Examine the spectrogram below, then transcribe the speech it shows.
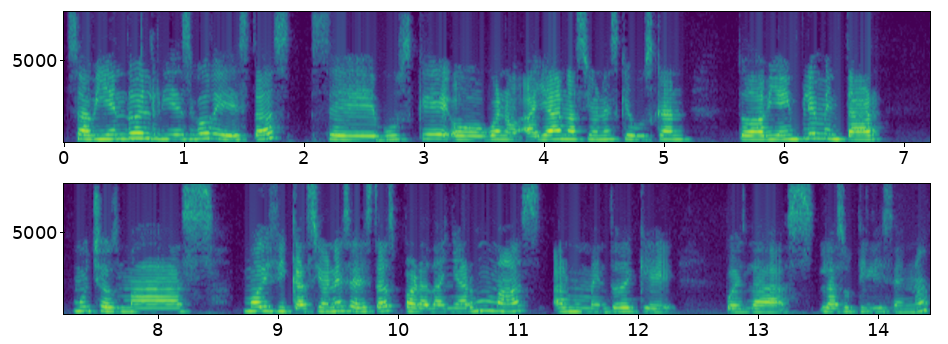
sabiendo el riesgo de estas, se busque o bueno, haya naciones que buscan todavía implementar muchas más modificaciones estas para dañar más al momento de que pues las, las utilicen, ¿no?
